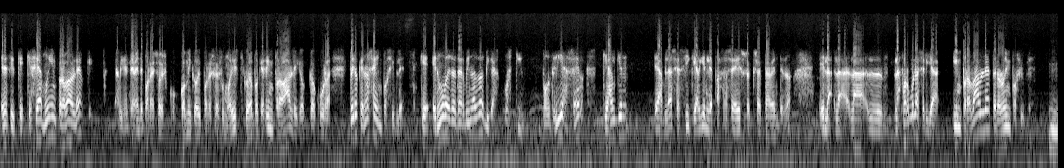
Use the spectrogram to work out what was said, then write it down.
Es decir, que, que sea muy improbable, que, evidentemente por eso es cómico y por eso es humorístico, ¿no? porque es improbable que, que, ocurra, pero que no sea imposible, que en un momento determinado digas, hostia, podría ser que alguien hablase así, que alguien le pasase eso exactamente, ¿no? Eh, la, la, la, la fórmula sería improbable, pero no imposible. Mm.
